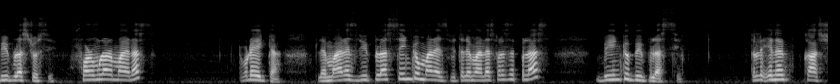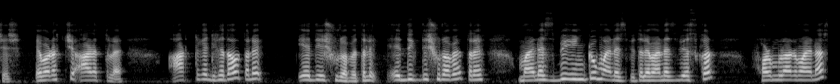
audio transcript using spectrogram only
B plus two C ফর্মুলার মাইনাস তারপরে এইটা। তাহলে minus B plus C into minus B তাহলে মাইনাস প্লাসে plus B into B plus C তাহলে এনের কাজ শেষ। এবার হচ্ছে আর এর তলায়। আর থেকে লিখে দাও, তাহলে এ দিয়ে শুরু হবে। তাহলে এ দিক দিয়ে শুরু হবে, তাহলে minus B into minus B তাহলে মাইনাস বি স্কোয়ার ফর্মুলার মাইনাস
